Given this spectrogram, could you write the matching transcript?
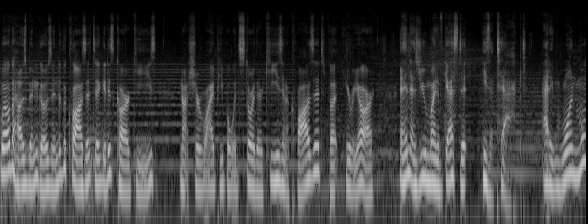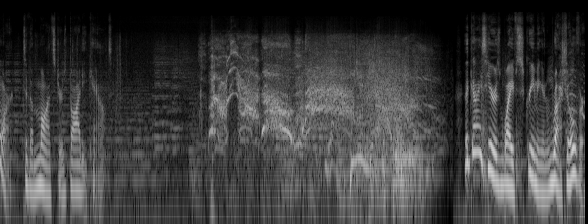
Well, the husband goes into the closet to get his car keys. Not sure why people would store their keys in a closet, but here we are. And as you might have guessed it, he's attacked, adding one more to the monster's body count. The guys hear his wife screaming and rush over,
